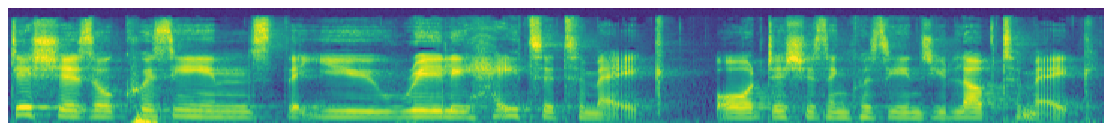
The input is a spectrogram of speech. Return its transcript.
dishes or cuisines that you really hated to make or dishes and cuisines you love to make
